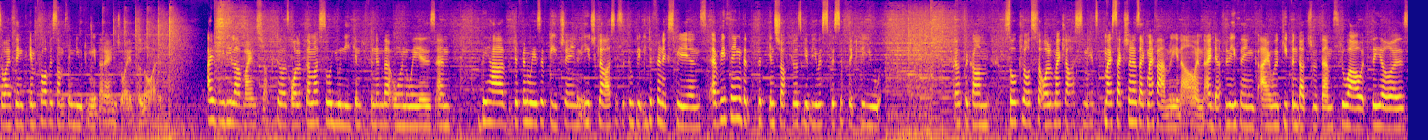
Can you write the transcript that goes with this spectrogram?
So I think improv is something new to me that I enjoyed a lot. I really love my instructors. All of them are so unique and different in their own ways and they have different ways of teaching and each class is a completely different experience. Everything that the instructors give you is specific to you. I've become so close to all of my classmates. My section is like my family now and I definitely think I will keep in touch with them throughout the years.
